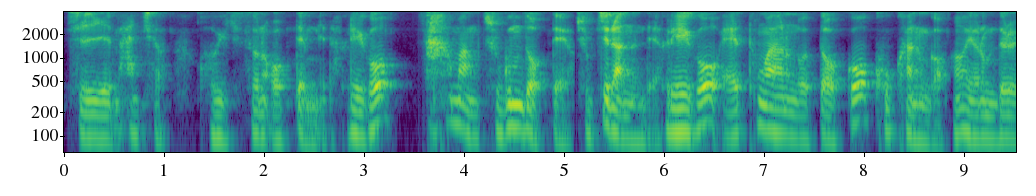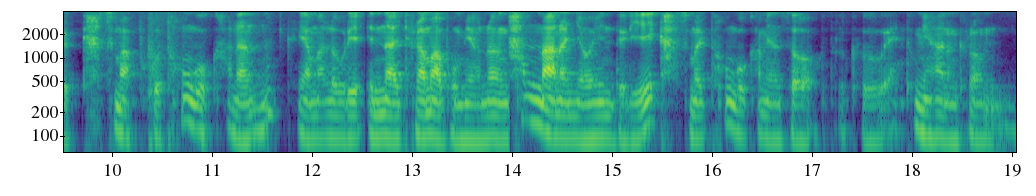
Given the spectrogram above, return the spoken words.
질일 많죠. 거기서는 없답니다. 그리고 사망, 죽음도 없대요. 죽질 않는데요. 그리고 애통하는 것도 없고 곡하는 거. 어, 여러분들 가슴 아프고 통곡하는 그야말로 우리 옛날 드라마 보면은 한 많은 여인들이 가슴을 통곡하면서 그 애통해하는 그런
